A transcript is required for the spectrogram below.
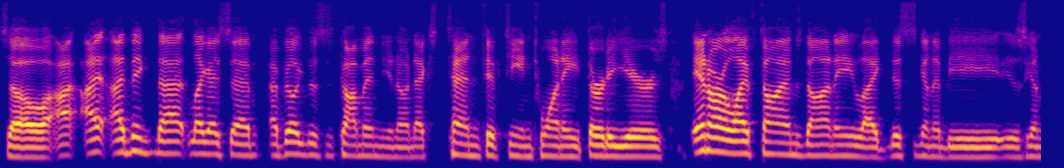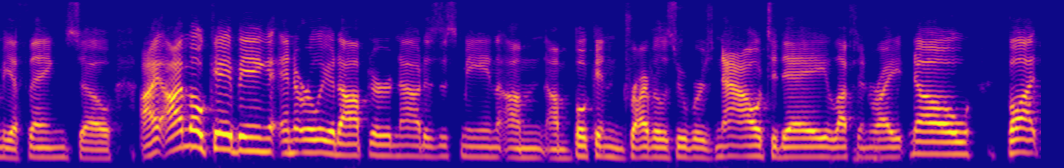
So I, I I think that, like I said, I feel like this is coming. You know, next 10, 15, 20, 30 years in our lifetimes, Donnie. Like this is gonna be this is gonna be a thing. So I, I'm okay being an early adopter. Now, does this mean I'm, I'm booking driverless Ubers now, today, left and right? No, but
